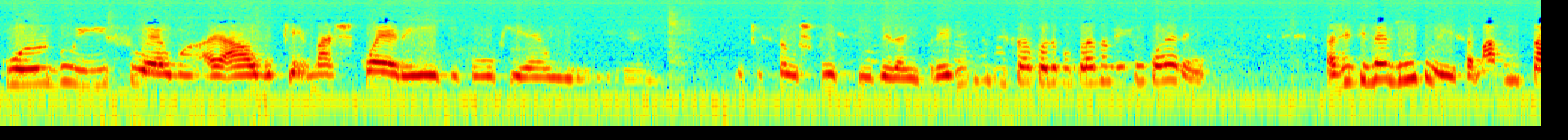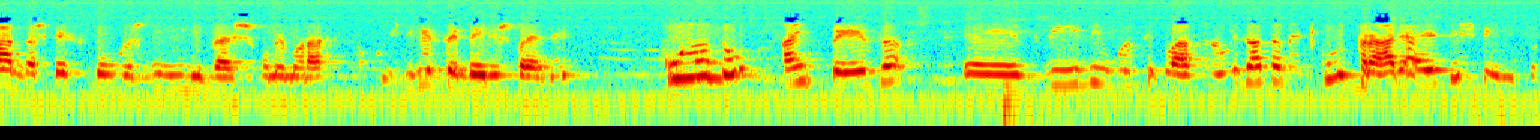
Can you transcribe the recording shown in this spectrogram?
quando isso é, uma, é algo que é mais coerente com o que é o, o que são os princípios da empresa, isso é uma coisa completamente incoerente. A gente vê muito isso, a má vontade das pessoas de ir para as comemorações, de receberem os presentes, quando a empresa é, vive uma situação exatamente contrária a esse espírito.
